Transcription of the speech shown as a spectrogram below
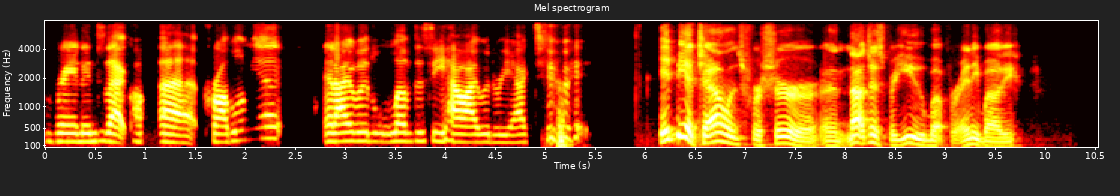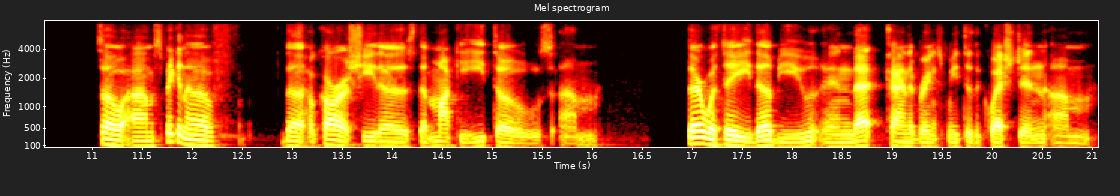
ran into that uh, problem yet. And I would love to see how I would react to it. It'd be a challenge for sure, and not just for you, but for anybody. So, um, speaking of the Hikaru Shidas, the Maki Itos, um, they're with AEW, and that kind of brings me to the question. Um,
